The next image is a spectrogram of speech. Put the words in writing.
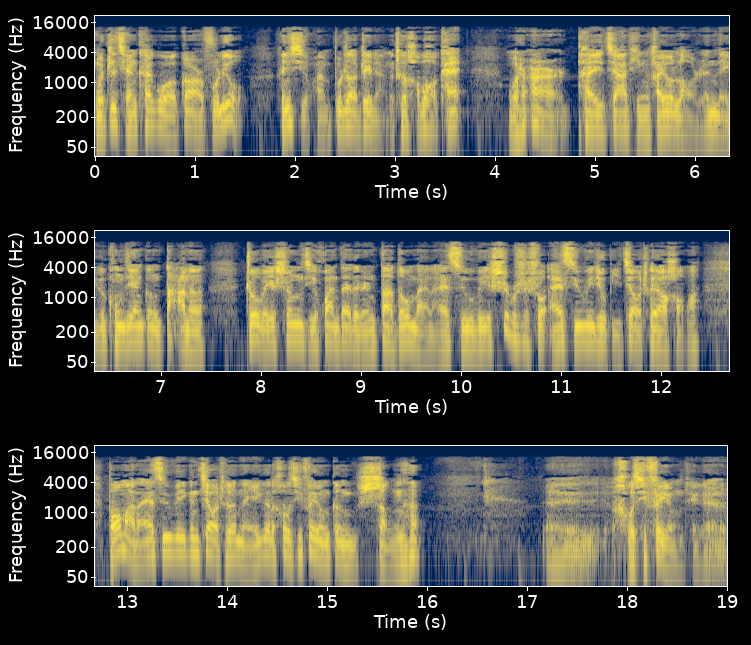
我之前开过高尔夫六，很喜欢，不知道这两个车好不好开。我是二胎家庭，还有老人，哪个空间更大呢？周围升级换代的人大都买了 SUV，是不是说 SUV 就比轿车要好啊？宝马的 SUV 跟轿车哪一个的后期费用更省呢？呃，后期费用这个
